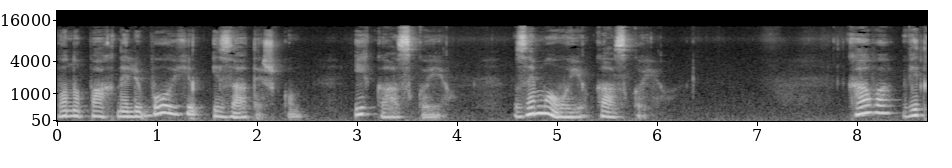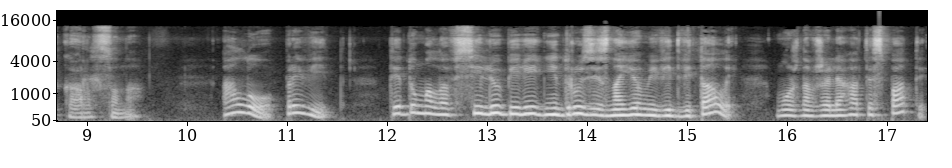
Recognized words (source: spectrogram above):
Воно пахне любов'ю і затишком, і казкою, зимовою казкою. Кава від Карлсона. Алло, привіт. Ти думала, всі любі рідні друзі знайомі відвітали? Можна вже лягати спати?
